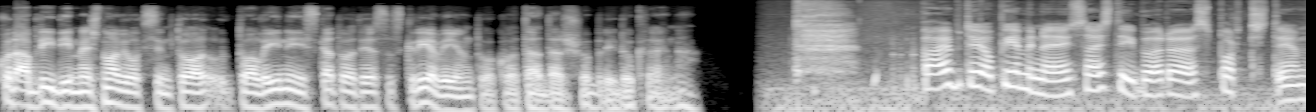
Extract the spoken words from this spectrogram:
kurā brīdī mēs novilksim to, to līniju, skatoties uz Krieviju un to, ko tā dara šobrīd Ukrainā. Paiba, tu jau pieminēji saistību ar uh, sportistiem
